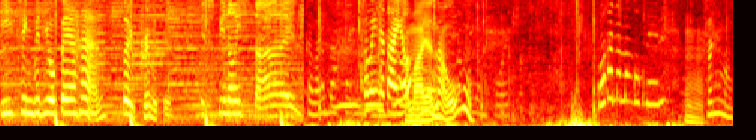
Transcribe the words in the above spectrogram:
Eating with your bare hands? So primitive. It's Pinoy style. Kamay na tayo? Kamayan na, oo. Kuha ka naman, Kokbel. Saan yung mga?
